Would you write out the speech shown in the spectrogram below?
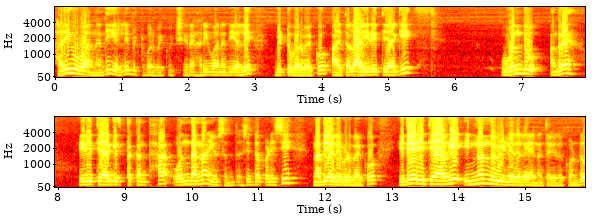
ಹರಿಯುವ ನದಿಯಲ್ಲಿ ಬಿಟ್ಟು ಬರಬೇಕು ವೀಕ್ಷಕರೇ. ಹರಿಯುವ ನದಿಯಲ್ಲಿ ಬಿಟ್ಟು ಬರಬೇಕು. ಆಯ್ತಲ್ಲ? ಈ ರೀತಿಯಾಗಿ ಒಂದು ಅಂದ್ರೆ ಈ ರೀತಿಯಾಗಿರ್ತಕ್ಕಂತಹ ಒಂದನ್ನ ನೀವು ಸಿದ್ಧ, ಸಿದ್ಧಪಡಿಸಿ ನದಿಯಲ್ಲಿ ಬಿಡಬೇಕು. ಇದೇ ರೀತಿಯಾಗಿ ಇನ್ನೊಂದು ವೀಳ್ಯದೆಲೆಯನ್ನು ತೆಗೆದುಕೊಂಡು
